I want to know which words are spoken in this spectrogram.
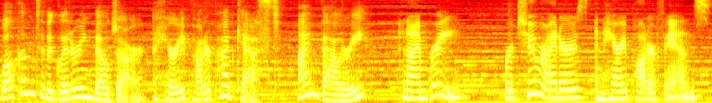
Welcome to the Glittering Bell Jar, a Harry Potter podcast. I'm Valerie. And I'm Bree. We're two writers and Harry Potter fans.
